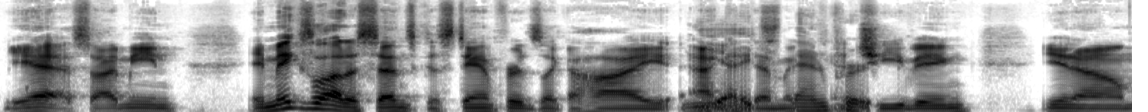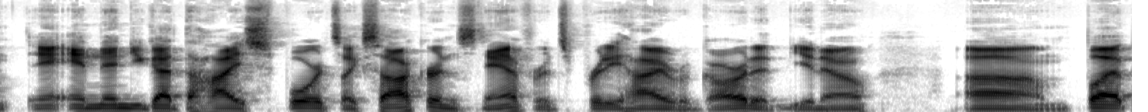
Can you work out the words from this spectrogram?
Yeah, so I mean, it makes a lot of sense because Stanford's like a high academic Stanford. achieving, you know, and then you got the high sports like soccer and Stanford's pretty high regarded, you know. Um, but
